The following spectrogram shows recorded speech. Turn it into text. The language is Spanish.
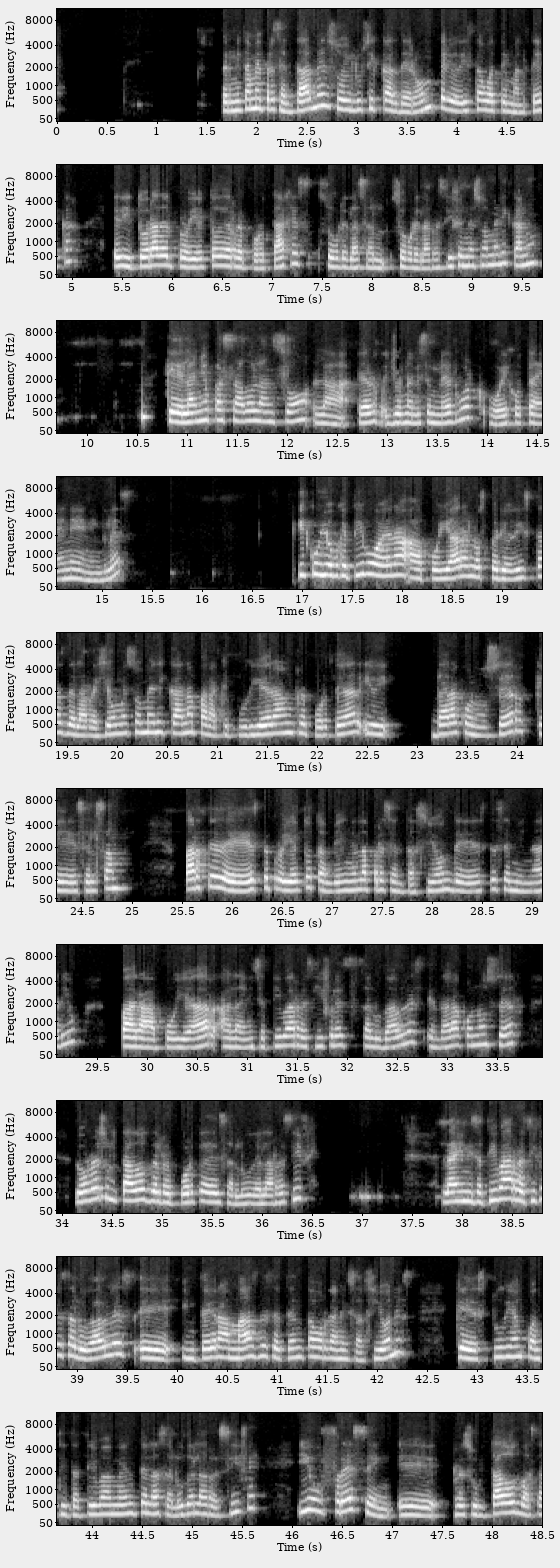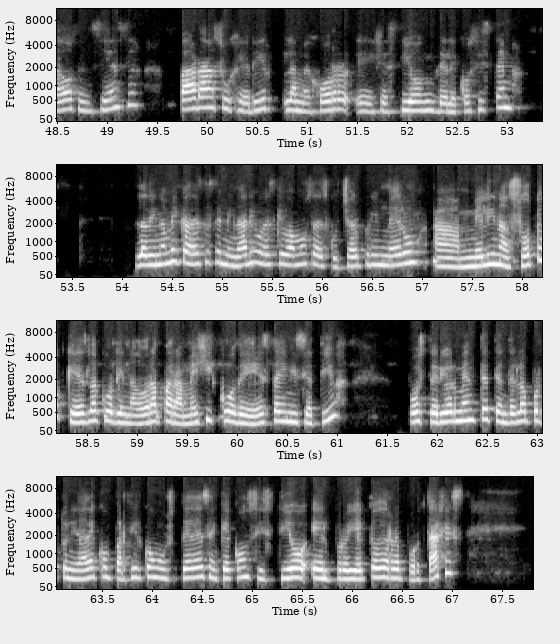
Permítame presentarme, soy Lucy Calderón, periodista guatemalteca, editora del proyecto de reportajes sobre, la, sobre el arrecife mesoamericano, que el año pasado lanzó la Earth Journalism Network, o EJN en inglés, y cuyo objetivo era apoyar a los periodistas de la región mesoamericana para que pudieran reportear y dar a conocer qué es el SAM. Parte de este proyecto también es la presentación de este seminario para apoyar a la iniciativa Arrecifes Saludables en dar a conocer los resultados del reporte de salud del arrecife. La iniciativa Arrecifes Saludables eh, integra más de 70 organizaciones que estudian cuantitativamente la salud del arrecife y ofrecen eh, resultados basados en ciencia para sugerir la mejor eh, gestión del ecosistema. La dinámica de este seminario es que vamos a escuchar primero a Melina Soto, que es la coordinadora para México de esta iniciativa. Posteriormente tendré la oportunidad de compartir con ustedes en qué consistió el proyecto de reportajes.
